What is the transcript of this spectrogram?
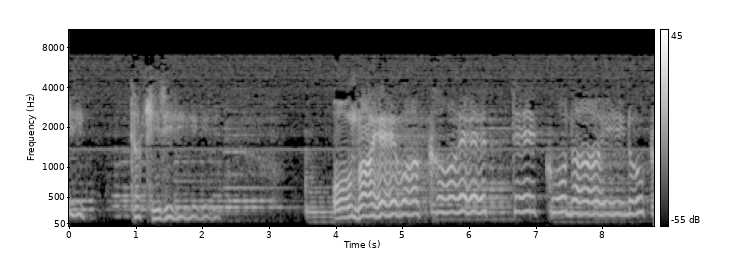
行ったきり。お前は帰ってこないのか。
